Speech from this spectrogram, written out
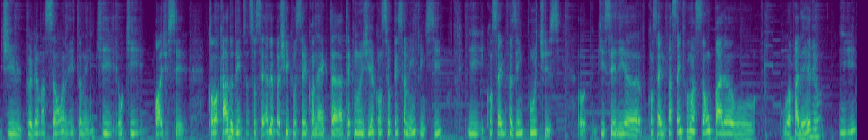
de programação ali também, que o que pode ser colocado dentro do seu cérebro, a partir que você conecta a tecnologia com o seu pensamento em si e consegue fazer inputs, que seria, consegue passar informação para o, o aparelho e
